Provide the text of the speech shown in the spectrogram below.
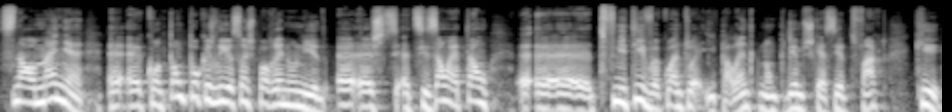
Se na Alemanha, uh, uh, com tão poucas ligações para o Reino Unido, a decisão é tão definitiva quanto. A, e para além de que não podemos esquecer, de facto, que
